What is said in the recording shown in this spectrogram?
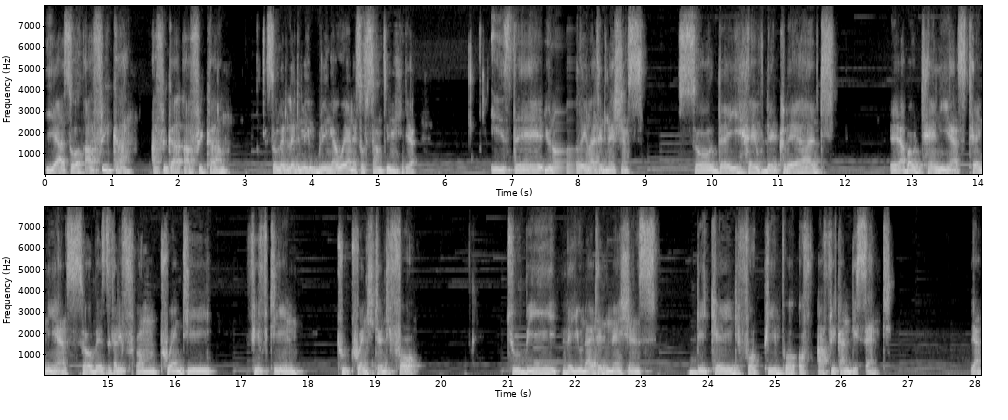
Yeah. So Africa, Africa, Africa. So let, let me bring awareness of something here. Is the you know the United Nations? So they have declared uh, about 10 years, 10 years. So basically from 2015 to 2024 to be the United Nations decade for people of African descent. Yeah.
